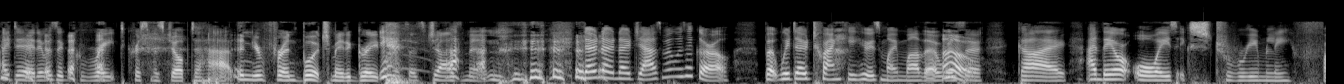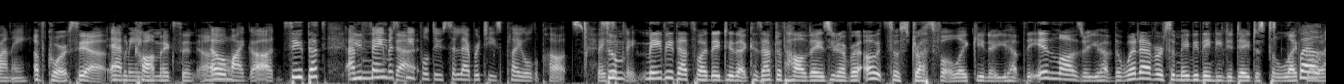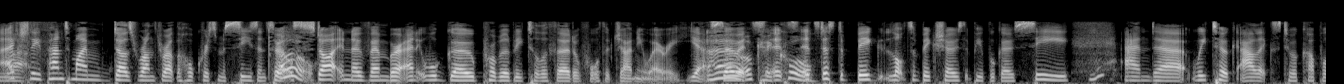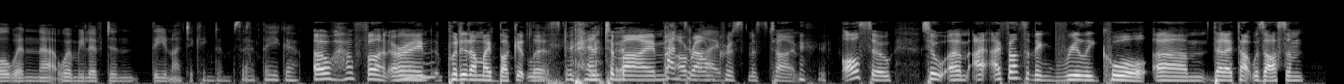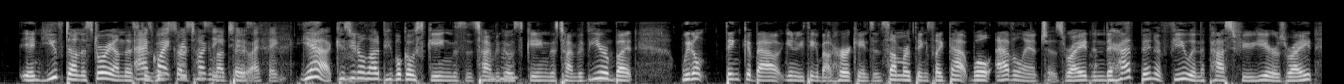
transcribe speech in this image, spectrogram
I did. It was a great Christmas job to have. And your friend Butch made a great Princess Jasmine. no, no, no. Jasmine was a girl, but Widow Twankey, who is my mother, was Oh. a guy, and they are always extremely funny. of course, yeah. I the mean, comics and Oh, my God! See, that's And famous that. people do celebrities play all the parts, So maybe that's why they do that because after the holidays, you never. Oh, it's so stressful. Like you know, you have the in-laws or you have the whatever. So maybe they need a day just to let well, go. And laugh. actually, pantomime does run throughout the whole Christmas season, so it'll Oh. start in November and it will go probably till the third or fourth of January. Yeah, Oh, so it's okay, it's, cool. it's just a big, lots of big shows that people go see, Mm-hmm. and uh, we took Alex to a couple when uh, when we lived in the United Kingdom. So there you go. Oh, how fun. All right, put it on my bucket list. Pantomime, Pantomime. around Christmas time. also, so um, I, I found something really cool um, that I thought was awesome. And you've done a story on this because we started talking about too, this. I think. Yeah, because you know a lot of people go skiing. This is the time to go skiing this time of year, but we don't think about you know you think about hurricanes in summer things like that. Well, avalanches, right? And there have been a few in the past few years, right?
